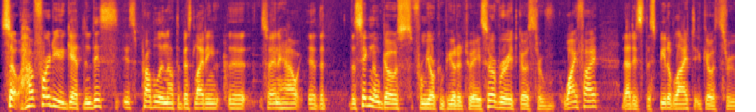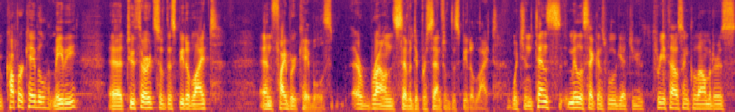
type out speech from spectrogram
So how far do you get? And this is probably not the best lighting. Uh, so anyhow, uh, the, the signal goes from your computer to a server. It goes through Wi-Fi. That is the speed of light. It goes through copper cable, maybe, uh, two-thirds of the speed of light, and fiber cables around 70% of the speed of light, which in 10 milliseconds will get you 3,000 kilometers,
